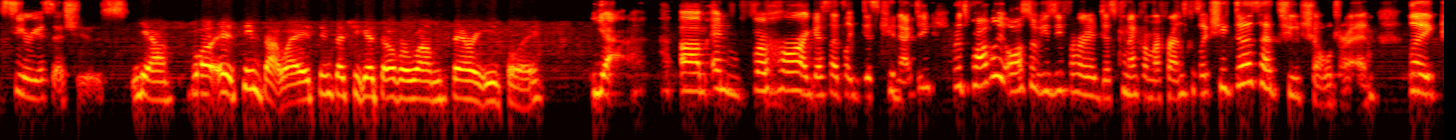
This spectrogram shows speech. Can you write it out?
serious issues. yeah. Well, it seems that way. It seems that she gets overwhelmed very easily. Yeah. Um, and for her, I guess that's like disconnecting, but it's probably also easy for her to disconnect from her friends because like she does have two children. Like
